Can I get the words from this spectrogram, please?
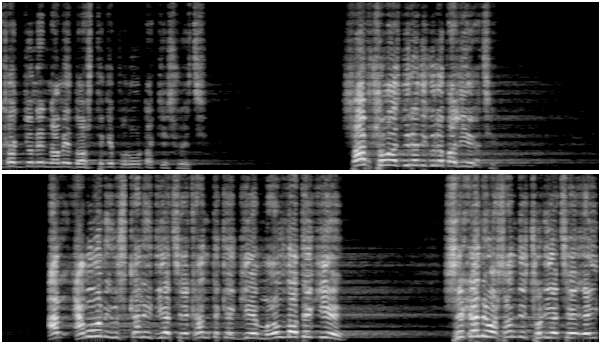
এক একজনের নামে দশ থেকে পনেরোটা কেস হয়েছে। সব সমাজ বিরোধীগুলো পালিয়ে গেছে। আর এমন উস্কানি দিয়েছে, এখান থেকে গিয়ে মালদাতে গিয়ে সেখানে অশান্তি ছড়িয়েছে এই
